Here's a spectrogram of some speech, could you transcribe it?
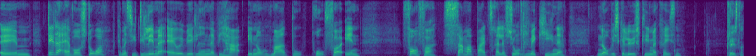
Øhm, det, der er vores store kan man sige, dilemma, er jo i virkeligheden, at vi har enormt meget brug for en form for samarbejdsrelation med Kina, når vi skal løse klimakrisen. Plæster?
